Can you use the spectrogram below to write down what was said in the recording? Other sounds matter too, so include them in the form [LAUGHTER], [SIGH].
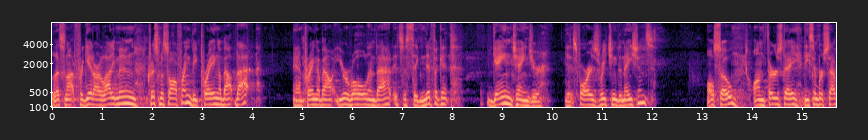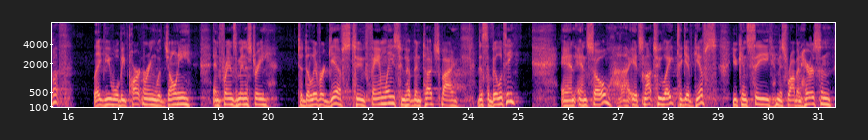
Let's not forget our Lottie Moon Christmas offering. Be praying about that and praying about your role in that. It's a significant game changer as far as reaching the nations. Also, on Thursday, December 7th, Lakeview will be partnering with Joni and Friends Ministry to deliver gifts to families who have been touched by disability. And, and so uh, it's not too late to give gifts. You can see Miss Robin Harrison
